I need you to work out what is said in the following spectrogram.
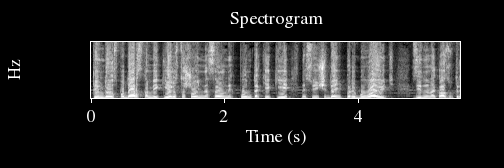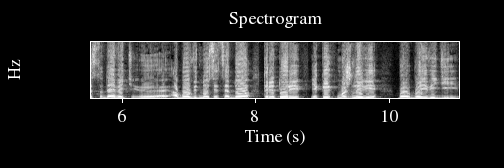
тим домогосподарствам, які розташовані в населених пунктах, які на сьогоднішній день перебувають згідно наказу 309 е, або відносяться до територій, яких можливі бойові дії.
